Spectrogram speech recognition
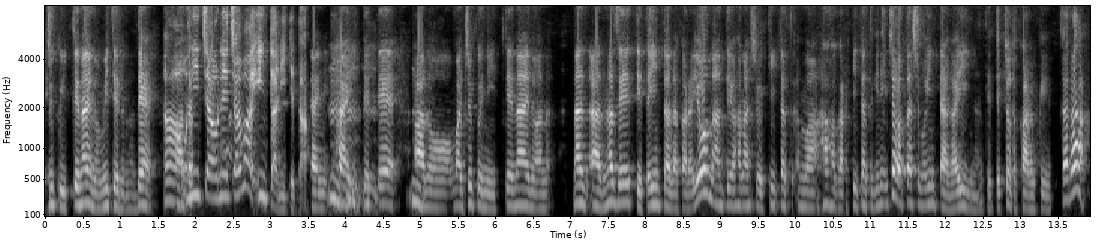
て、塾行ってないのを見てるので、あお兄ちゃんお姉ちゃんはインターに行ってた。はい、行ってて、うんあの、まあ、塾に行ってないのはな、な、あなぜって言ったらインターだからよ、なんていう話を聞いたと、まあ、母から聞いたときに、じゃあ私もインターがいい、なんて言って、ちょっと軽く言ったら、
